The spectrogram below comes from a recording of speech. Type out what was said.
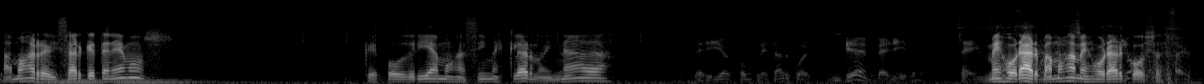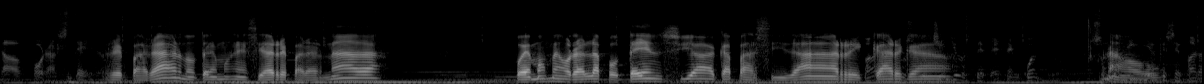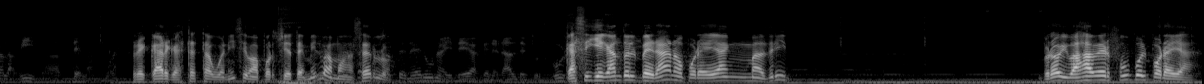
Vamos a revisar qué tenemos. ¿Qué podríamos así mezclar? No hay nada. Mejorar, vamos a mejorar cosas. Reparar, no tenemos necesidad de reparar nada. Podemos mejorar la potencia, capacidad, recarga. No. Recarga, esta está buenísima. Por 7000 vamos a hacerlo. Casi llegando el verano por allá en Madrid. Bro, ¿y vas a ver fútbol por allá?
